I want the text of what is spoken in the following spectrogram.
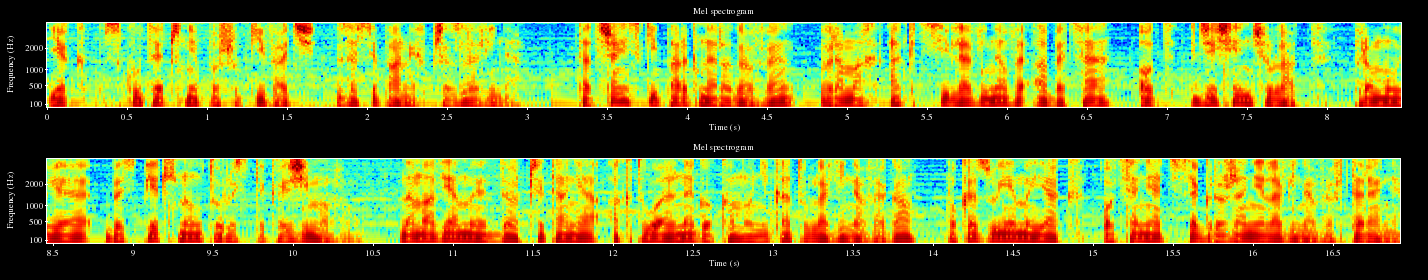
jak skutecznie poszukiwać zasypanych przez lawinę. Tatrzański Park Narodowy w ramach akcji Lawinowe ABC od 10 lat promuje bezpieczną turystykę zimową. Namawiamy do czytania aktualnego komunikatu lawinowego, pokazujemy jak oceniać zagrożenie lawinowe w terenie.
